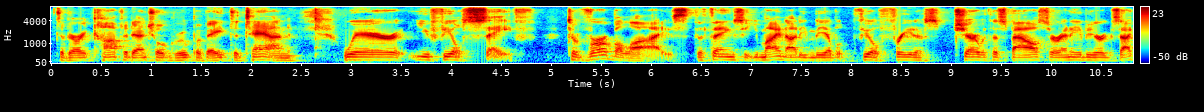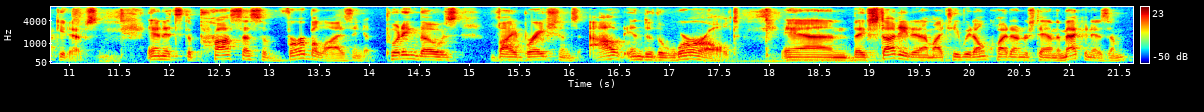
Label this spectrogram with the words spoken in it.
It's a very confidential group of eight to 10 where you feel safe to verbalize the things that you might not even be able to feel free to share with a spouse or any of your executives. And it's the process of verbalizing it, putting those vibrations out into the world. And they've studied at MIT. We don't quite understand the mechanism,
